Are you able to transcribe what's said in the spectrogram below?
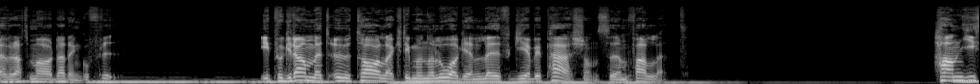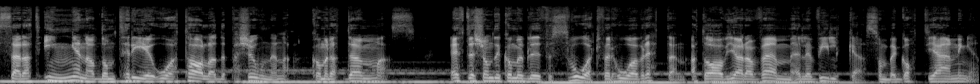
över att mördaren går fri. I programmet uttalar kriminologen Leif GW Persson sig om fallet. Han gissar att ingen av de tre åtalade personerna kommer att dömas eftersom det kommer bli för svårt för hovrätten att avgöra vem eller vilka som begått gärningen.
